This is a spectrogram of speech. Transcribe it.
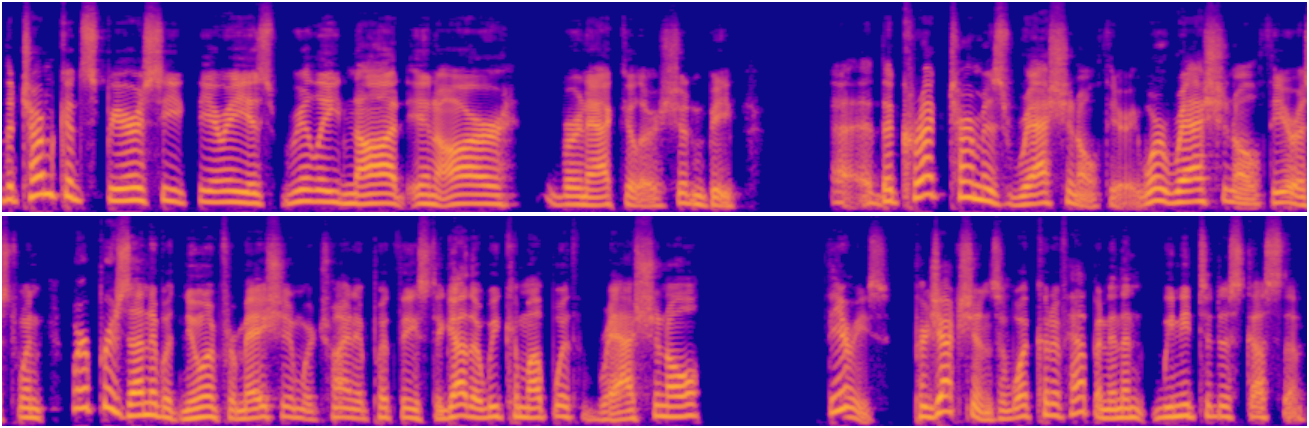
The term conspiracy theory is really not in our vernacular, shouldn't be. Uh, the correct term is rational theory. We're rational theorists. When we're presented with new information, we're trying to put things together, we come up with rational theories, projections of what could have happened, and then we need to discuss them.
